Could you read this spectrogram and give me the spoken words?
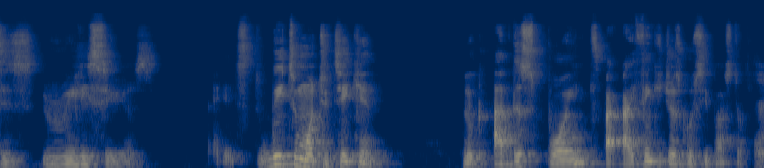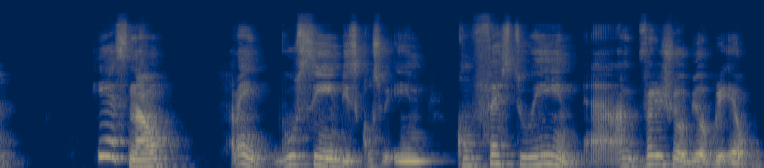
This is really serious. It's way too much to take in. Look, at this point, I, I think you just go see Pastor. Yes, now. I mean, go see him, discuss with him, confess to him. Uh, I'm very sure it'll be of great help.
